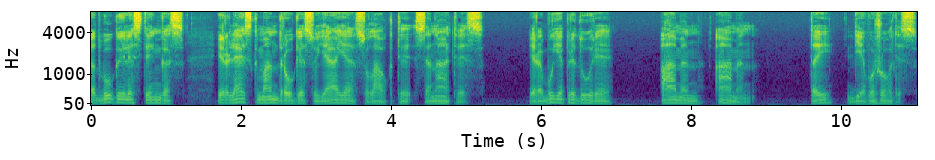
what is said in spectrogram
Tad būk gailestingas, ir leisk man draugė su jaja sulaukti senatvės. Ir abu jie pridūrė, Amen, Amen. Tai Dievo žodis.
